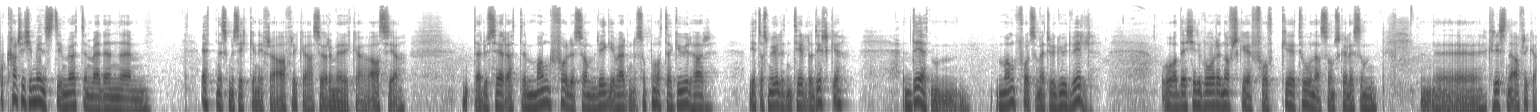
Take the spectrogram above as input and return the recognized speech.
Og kanskje ikke minst i møte med den um, etniske musikken fra Afrika, Sør-Amerika, Asia, der du ser at det mangfoldet som ligger i verden, som på en måte Gud har gitt oss muligheten til å dyrke, det er et mangfold som jeg tror Gud vil. Og det er ikke de våre norske folketoner som skal liksom eh, kristne Afrika,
